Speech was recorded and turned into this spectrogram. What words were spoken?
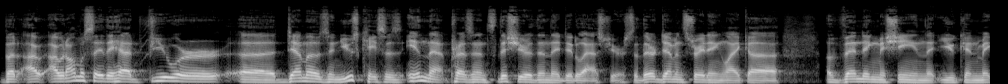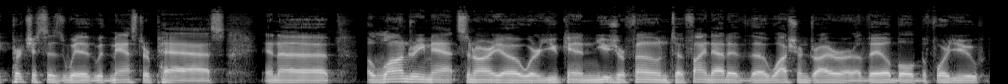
but I, I, would almost say they had fewer uh, demos and use cases in that presence this year than they did last year. So they're demonstrating like a, a vending machine that you can make purchases with, with MasterPass, and a, a laundromat scenario where you can use your phone to find out if the washer and dryer are available before you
